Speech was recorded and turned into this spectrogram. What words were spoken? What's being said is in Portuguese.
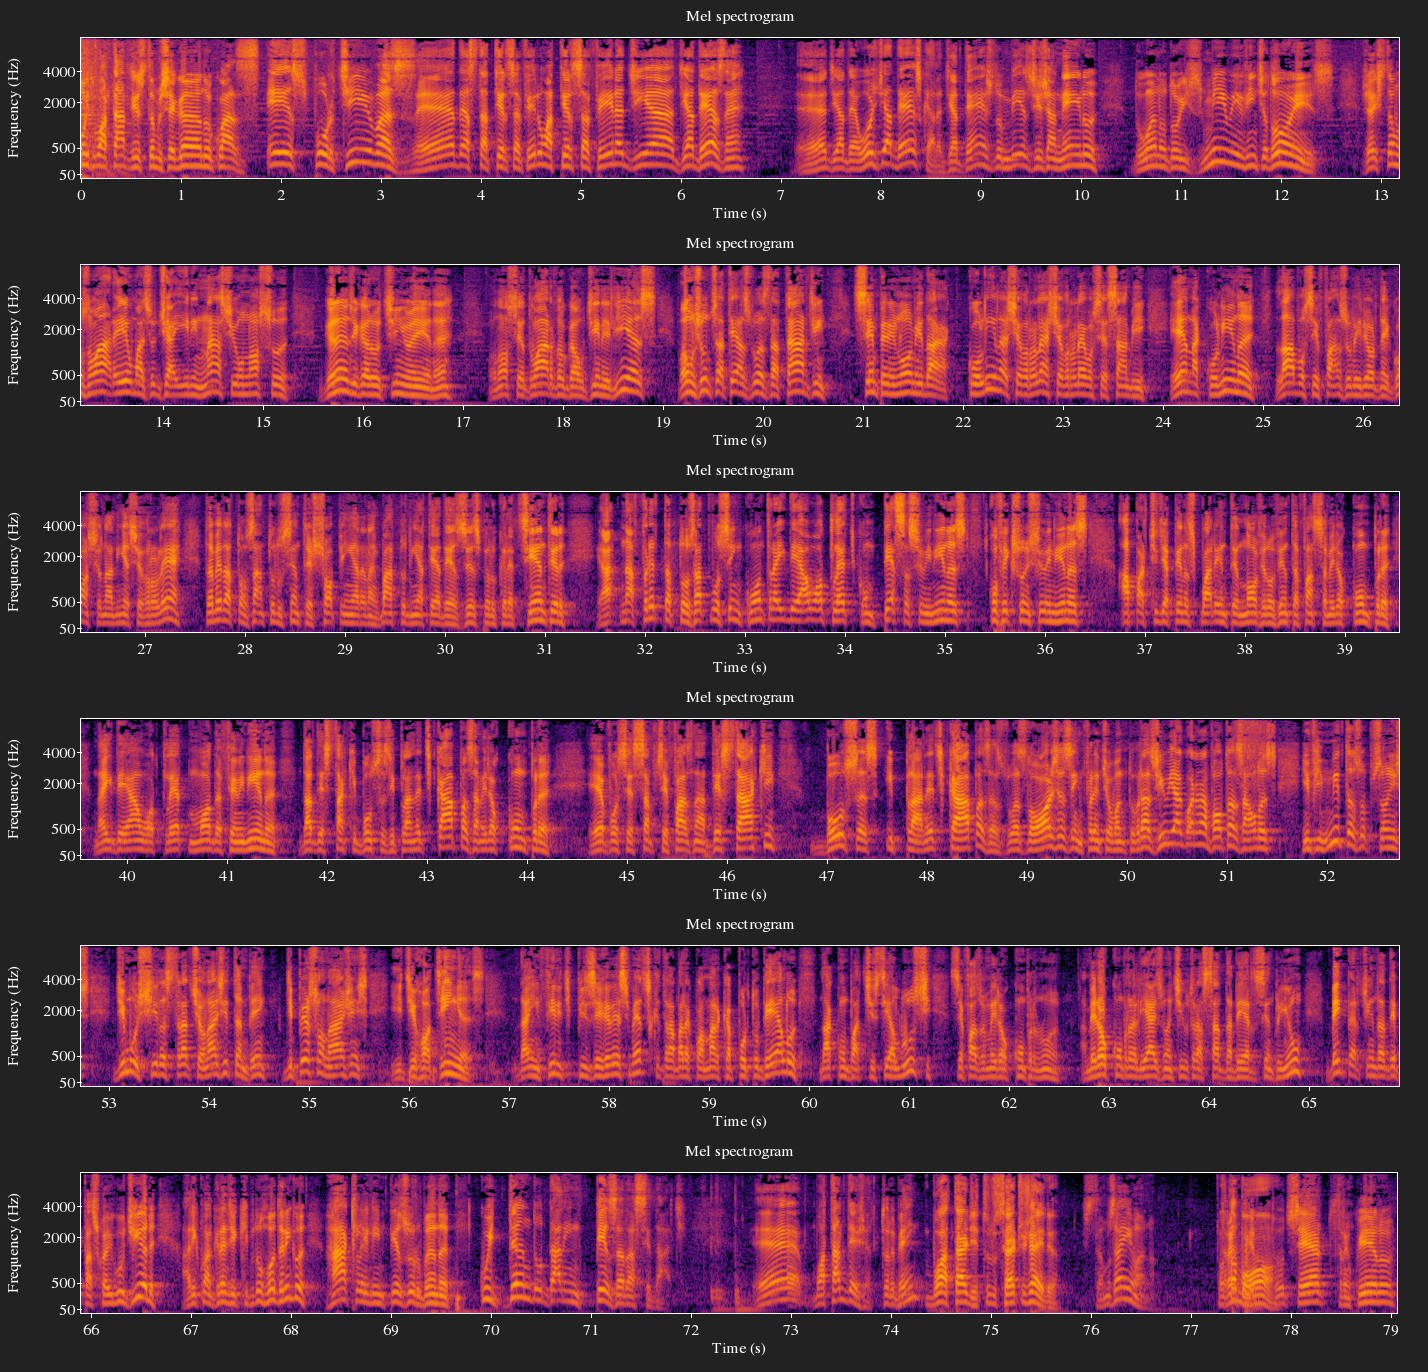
Muito boa tarde, estamos chegando com as esportivas. É desta terça-feira, uma terça-feira, dia, dia 10, né? É, dia 10. Hoje, dia 10, cara. Dia 10 do mês de janeiro do ano 2022. Já estamos no ar, eu, mas o Jair Inácio, o nosso grande garotinho aí, né? O nosso Eduardo Galdino Elias. Vamos juntos até as duas da tarde, sempre em nome da Colina Chevrolet. Chevrolet, você sabe, é na Colina. Lá você faz o melhor negócio na linha Chevrolet. Também da Tosato do Center Shopping em tudo em até 10 vezes pelo Credit Center. Na frente da Tosato você encontra a Ideal Outlet com peças femininas, confecções femininas, a partir de apenas R$ 49,90. Faça a melhor compra na Ideal Outlet Moda Feminina, da Destaque Bolsas e Planet Capas. A melhor compra é, você sabe, você faz na Destaque. Bolsas e Planet Capas, as duas lojas em frente ao Banco do Brasil e agora na volta às aulas, infinitas opções de mochilas tradicionais e também de personagens e de rodinhas. Da Infinity Pisos e Revestimentos, que trabalha com a marca Porto Belo, lá com Batista e Aluce, você faz a melhor compra, no, a melhor compra, aliás, no antigo traçado da BR-101, bem pertinho da De Pascoal e Goodyear, ali com a grande equipe do Rodrigo, Hackler Limpeza Urbana, cuidando da limpeza da cidade. É, boa tarde, Deja, tudo bem? Boa tarde, tudo certo, Jair? Estamos aí, mano. Então tá bom. Tudo certo, tranquilo.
